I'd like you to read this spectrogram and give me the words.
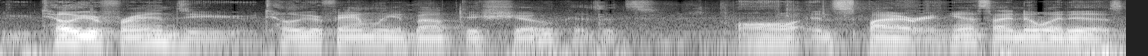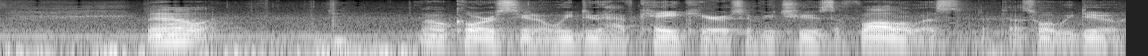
You tell your friends, you tell your family about this show because it's all inspiring. Yes, I know it is. Now, of course, you know we do have cake here, so if you choose to follow us, that's what we do.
